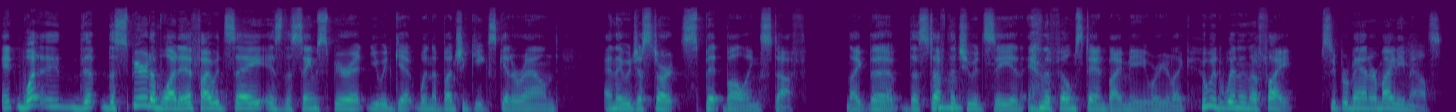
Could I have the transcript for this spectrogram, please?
it what the the spirit of what if I would say is the same spirit you would get when a bunch of geeks get around and they would just start spitballing stuff like the the stuff mm-hmm. that you would see in, in, the film Stand by Me, where you're like, who would win in a fight, Superman or Mighty Mouse?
